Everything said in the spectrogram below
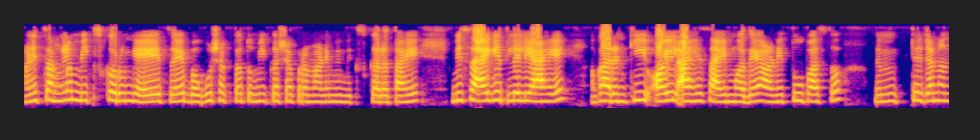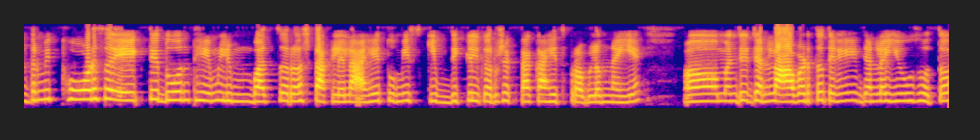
आणि चांगलं मिक्स करून घ्यायचं आहे. बघू शकता तुम्ही कशाप्रमाणे मी मिक्स करत आहे. मी साय घेतलेली आहे कारण की ऑइल आहे सायमध्ये आणि तूप असतं. त्याच्यानंतर मी थोडंसं एक ते दोन थेंब लिंबाचा रस टाकलेला आहे. तुम्ही स्किप देखील करू शकता. काहीच प्रॉब्लेम नाहीये. म्हणजे ज्यांना आवडतं त्यांनी ज्यांना यूज होतं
